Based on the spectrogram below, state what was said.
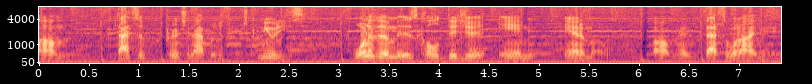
um, that's a pretty an app where of communities. One of them is called Digit and Animo, um, and that's the one I made.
